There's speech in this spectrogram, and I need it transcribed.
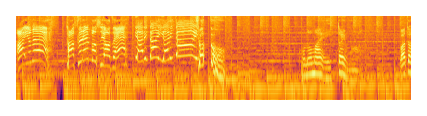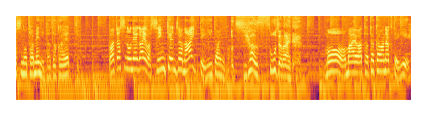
歩め!かくれんぼしようぜ!やりたいやりたい!ちょっと。この前言ったよな。私のために戦えって。私の願いは真剣じゃないって言いたいのか。違う。そうじゃない。もうお前は戦わなくていい。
